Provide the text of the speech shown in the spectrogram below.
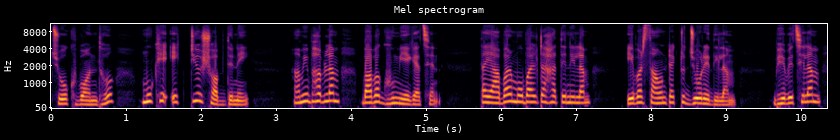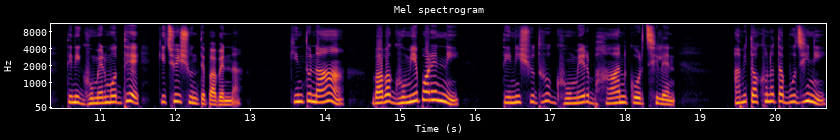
চোখ বন্ধ, মুখে একটিও শব্দ নেই। আমি ভাবলাম, বাবা ঘুমিয়ে গেছেন। তাই আবার মোবাইলটা হাতে নিলাম, এবার সাউন্ডটা একটু জোরে দিলাম। ভেবেছিলাম, তিনি ঘুমের মধ্যে কিছুই শুনতে পাবেন না। কিন্তু না, বাবা ঘুমিয়ে পড়েননি। তিনি শুধু ঘুমের ভান করছিলেন। আমি তখনও তা বুঝিনি।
